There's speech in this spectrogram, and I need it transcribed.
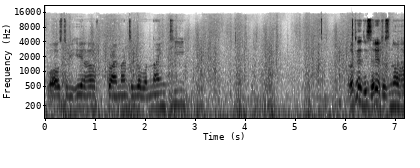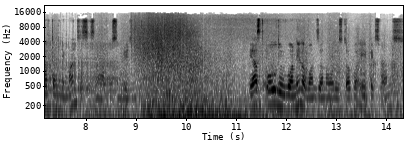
What else do we here have? Prime Mantis level 90. Look at this area does not have that many mantises now for some reason. He has all the vanilla ones and all this stuff, but Apex ones.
